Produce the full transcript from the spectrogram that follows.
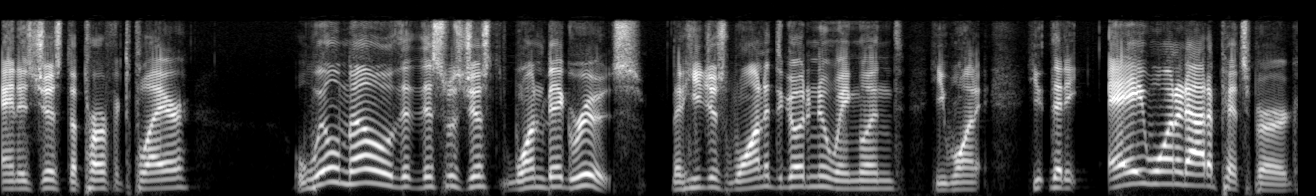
and is just the perfect player, we'll know that this was just one big ruse. That he just wanted to go to New England. He wanted he, that he a wanted out of Pittsburgh,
